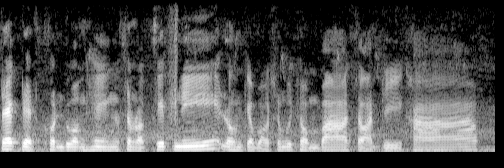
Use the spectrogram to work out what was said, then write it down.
เลขเด็ดคนดวงเฮงสำหรับคลิปนี้ลงจะบอกท่านผู้ชมว่าสวัสดีครับ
